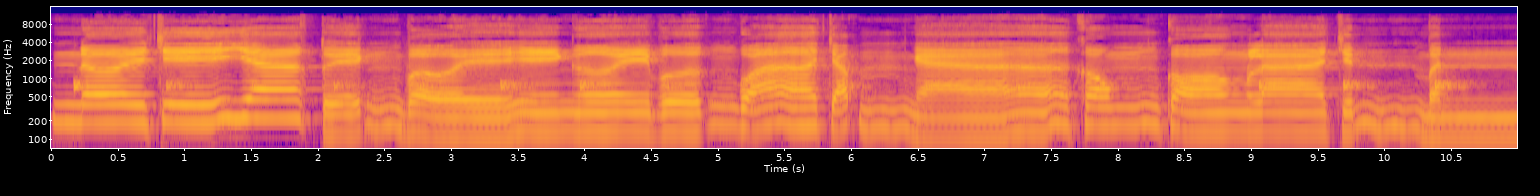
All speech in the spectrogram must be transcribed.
Nơi chi giác tuyệt vời, người vượt qua chấp ngã, không còn là chính mình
